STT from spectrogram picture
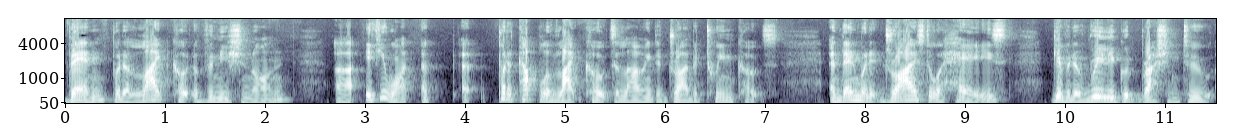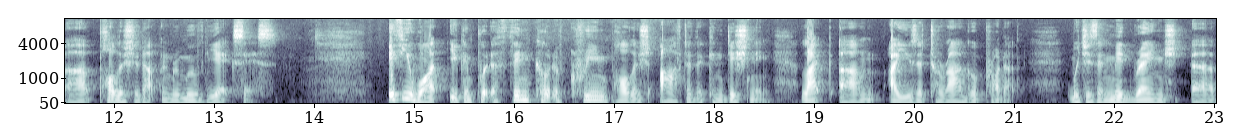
Then put a light coat of Venetian on. Uh, if you want, a, a, put a couple of light coats allowing it to dry between coats. And then when it dries to a haze, give it a really good brushing to uh, polish it up and remove the excess. If you want, you can put a thin coat of cream polish after the conditioning, like um, I use a Tarrago product, which is a mid-range uh,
